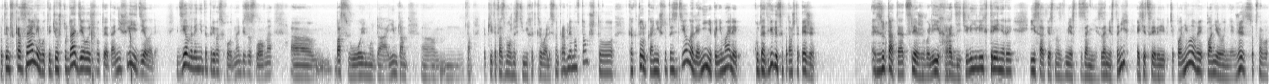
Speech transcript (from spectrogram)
Вот им сказали, вот идешь туда, делаешь вот это. Они шли и делали. Делали они это превосходно, безусловно, по-своему, да, им там, там какие-то возможности у них открывались. Но проблема в том, что как только они что-то сделали, они не понимали, куда двигаться, потому что, опять же, результаты отслеживали их родители или их тренеры, и, соответственно, вместо, за, них, за место них эти цели эти планирования уже, собственно,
